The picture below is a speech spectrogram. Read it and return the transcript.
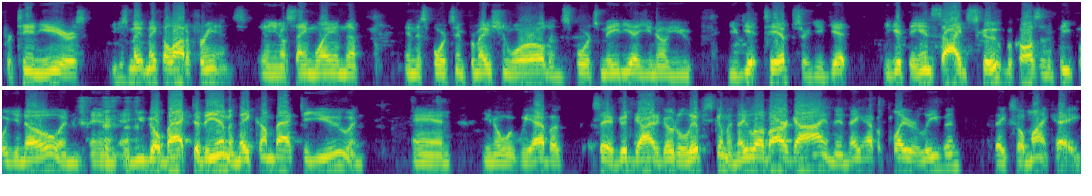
for ten years, you just make make a lot of friends. And you know, same way in the in the sports information world and sports media, you know, you you get tips or you get you get the inside scoop because of the people you know, and and and you go back to them, and they come back to you, and and you know we have a say a good guy to go to Lipscomb and they love our guy and then they have a player leaving, they so Mike, hey,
